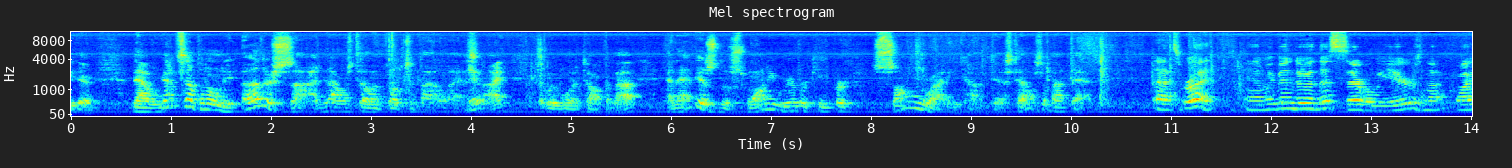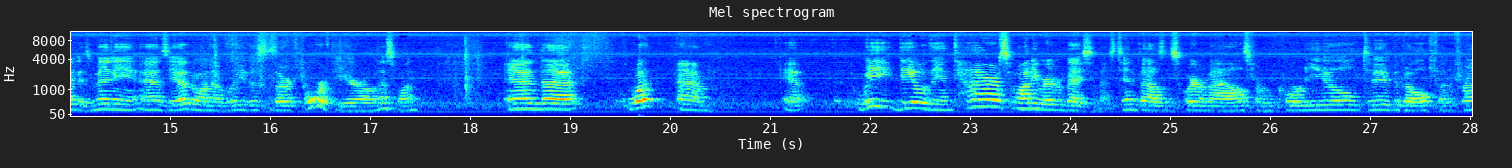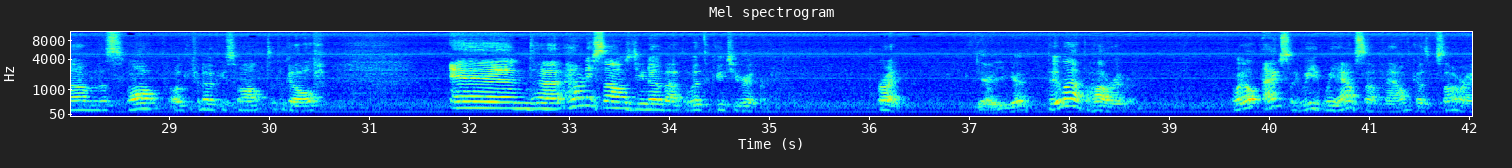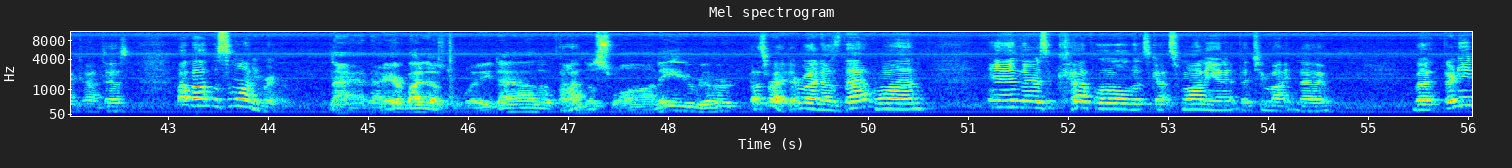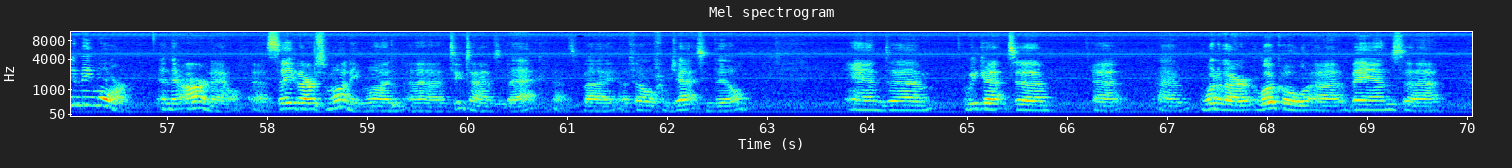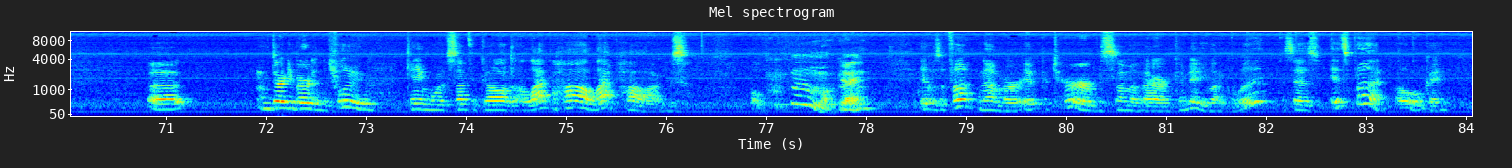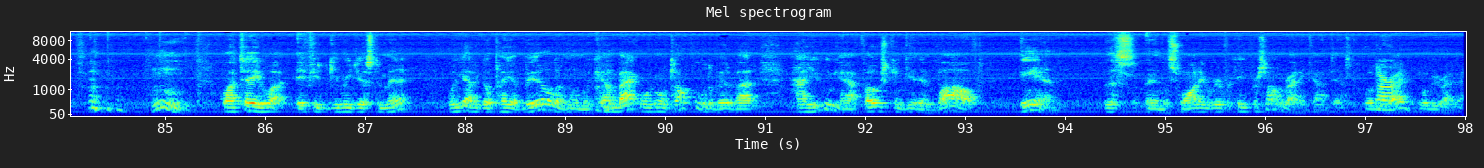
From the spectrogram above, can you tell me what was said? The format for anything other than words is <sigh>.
there. Now, we've got something on the other side that I was telling folks about last Yep. night that we want to talk about, and that is the Suwannee Riverkeeper Songwriting Contest. Tell us about that. That's right. And we've been doing this several years, not quite as many as the other one, I believe. This is our fourth year on this one. And uh, what, um, yeah, we deal with the entire Suwannee River Basin. That's 10,000 square miles from Cordele to the Gulf and from the swamp, Okefenokee Swamp to the Gulf. And uh, how many songs do you know about the Withlacoochee River? Right. There you go. the Alapaha River. Well, actually, we, we have some now because of songwriting contest. How about the Swanee River? Now, now everybody knows way down up Uh-huh. the Swanee River. That's right, everybody knows that one. And there's a couple that's got Swanee in it that you might know. But there need to be more, and there are now. Uh, Save Our Swanee won uh, two times back. That's by a fellow from Jacksonville. And um, we got uh, uh, uh, one of our local uh, bands, Dirty Bird and the Flu, came with something called Alapaha Lap Hogs. Oh, hmm, okay. It was a funk number. It perturbed some of our committee, like, what? It says, it's fun. Oh, okay. <laughs> Hmm. Well, I tell you what, if you'd give me just a minute, we got to go pay a bill, and when we come back, we're going to talk a little bit about how you can, how folks can get involved in this, in the Suwannee Riverkeeper Songwriting Contest. We'll be All right, right. we'll be right back.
